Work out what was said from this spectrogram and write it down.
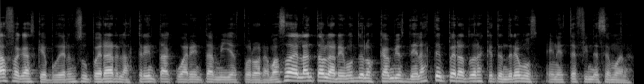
ráfagas que pudieran superar las 30 a 40 millas por hora. Más adelante hablaremos de los cambios de las temperaturas que tendremos en este fin de semana.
